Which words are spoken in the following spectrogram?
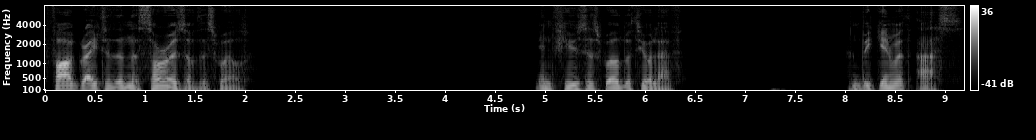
far greater than the sorrows of this world. Infuse this world with your love, and begin with us,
